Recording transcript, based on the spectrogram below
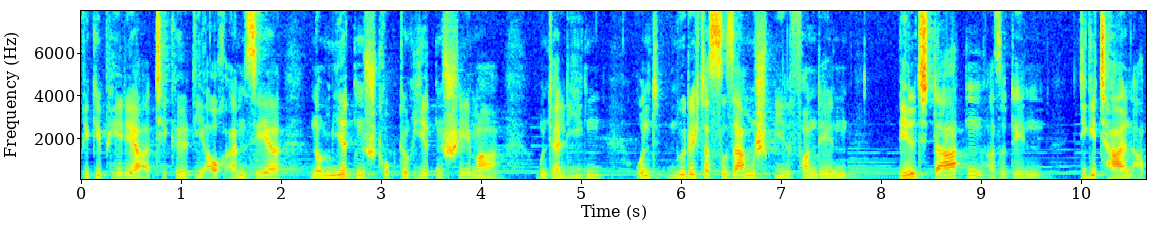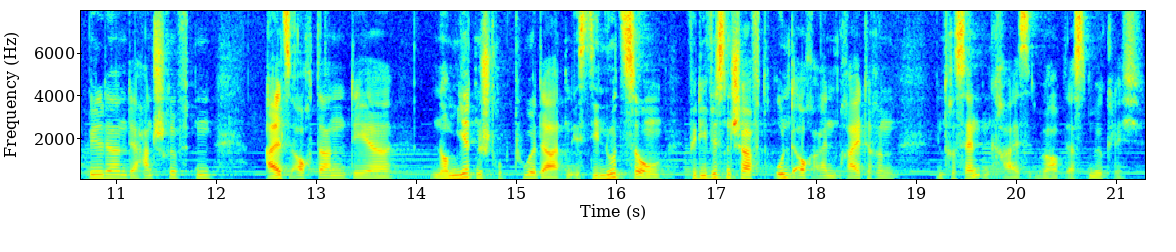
Wikipedia-Artikel, die auch einem sehr normierten, strukturierten Schema unterliegen. Und nur durch das Zusammenspiel von den Bilddaten, also den digitalen Abbildern der Handschriften, als auch dann der normierten Strukturdaten ist die Nutzung für die Wissenschaft und auch einen breiteren Interessentenkreis überhaupt erst möglich.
